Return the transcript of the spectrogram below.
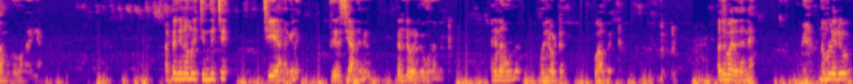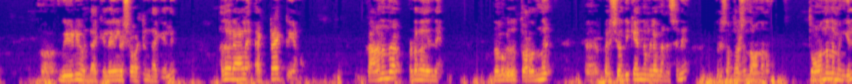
നമുക്ക് ഗുണമില്ല. അപ്പം ഇങ്ങനെ നമ്മൾ ചിന്തിച്ച് ചെയ്യുകയാണെങ്കിൽ തീർച്ചയാണെങ്കിൽ രണ്ടുപേർക്കും ഗുണം കിട്ടും. അങ്ങനെ നമുക്ക് മുന്നോട്ട് പോകാൻ പറ്റും. അതുപോലെ തന്നെ നമ്മളൊരു വീഡിയോ ഉണ്ടാക്കി അല്ലെങ്കിൽ ഷോർട്ട് ഉണ്ടാക്കിയാൽ അത് ഒരാളെ അട്രാക്ട് ചെയ്യണം. കാണുന്ന ഉടനെ തന്നെ നമുക്കത് തുറന്ന് പരിശോധിക്കാൻ നമ്മളെ മനസ്സിന് ഒരു സന്തോഷം തോന്നണം. തോന്നണമെങ്കിൽ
